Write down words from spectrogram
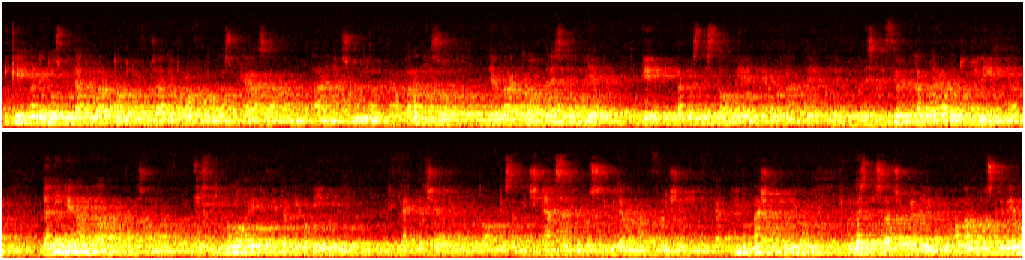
e che avendo ospitato 48 rifugiati e profughi nella sua casa in montagna sul Gran Paradiso, ne racconta le storie e da queste storie erano nate una descrizione della guerra del tutto inedita. Da lì è nata lo stimolo e il tentativo di rifletterci anche con un tono che si avvicinasse il più possibile a una tradizione scientifica. Il libro nasce come un libro che voleva essere un saggio accademico, ma mano lo scrivevo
